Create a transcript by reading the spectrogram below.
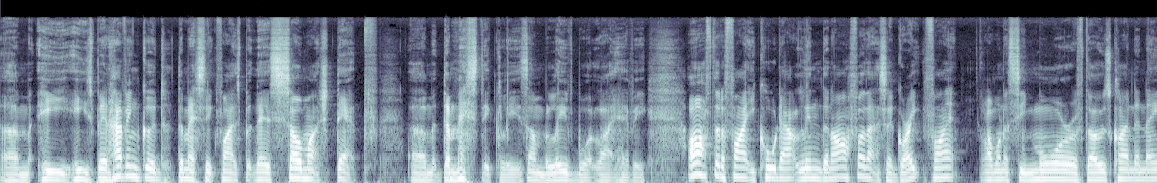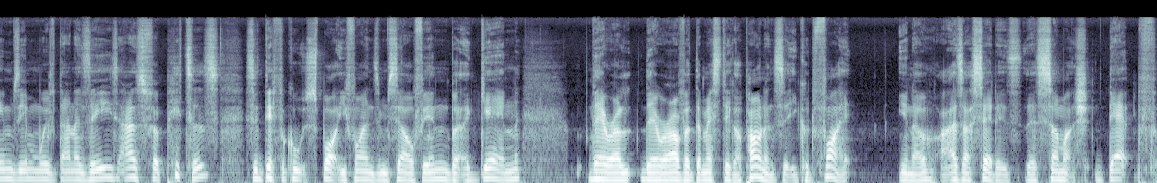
Um, he he's been having good domestic fights, but there's so much depth. Um, domestically, it's unbelievable at light heavy. After the fight, he called out Lyndon Arthur. That's a great fight. I want to see more of those kind of names in with Dan Azeez. As for Pitters, it's a difficult spot he finds himself in, but again, there are there are other domestic opponents that he could fight. You know, as I said, it's, there's so much depth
